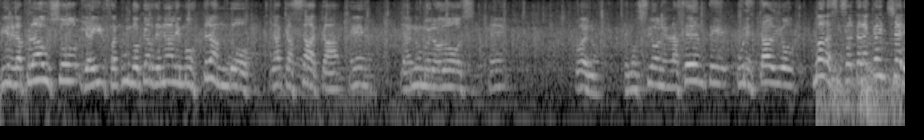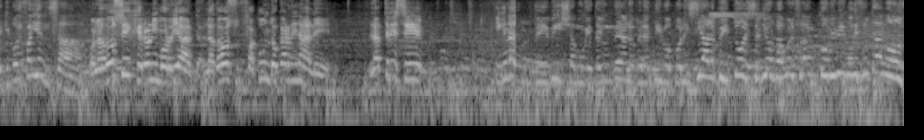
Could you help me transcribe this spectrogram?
Viene el aplauso y ahí Facundo Cardenales mostrando la casaca, ¿eh? la número 2. ¿eh? Bueno, emoción en la gente, un estadio. Ahora si salta a la cancha el equipo de Fayenza. Con la 12, Jerónimo Riad. La 2, Facundo Cardinale. La 13, Ignacio. De Villa Mugueta y un gran operativo policial pitó el señor Nahuel Franco. Vivimos, disfrutamos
